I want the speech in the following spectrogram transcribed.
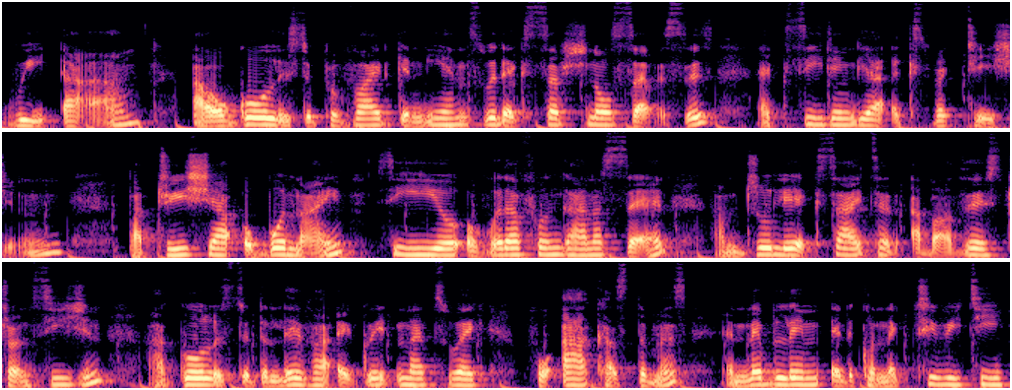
we are. Our goal is to provide Ghanaians with exceptional services exceeding their expectation. Patricia Obo-Nai, CEO of Vodafone Ghana, said, I'm truly excited about this transition. Our goal is to deliver a great network for our customers, enabling a connectivity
